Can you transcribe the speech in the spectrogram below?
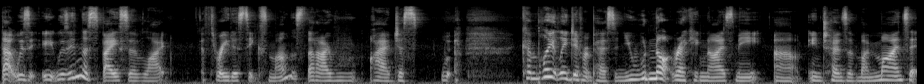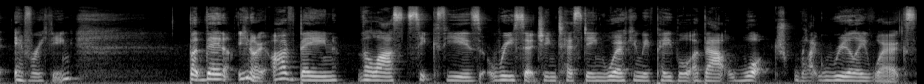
that was it was in the space of like three to six months that I I just completely different person. You would not recognize me uh, in terms of my mindset, everything. But then, you know, I've been the last six years researching, testing, working with people about what like really works.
